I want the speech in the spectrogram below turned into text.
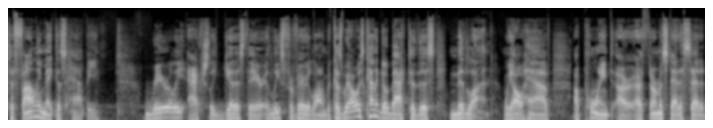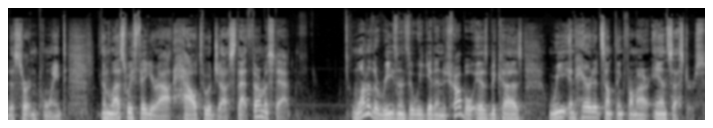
to finally make us happy rarely actually get us there, at least for very long, because we always kind of go back to this midline. We all have a point, our, our thermostat is set at a certain point, unless we figure out how to adjust that thermostat. One of the reasons that we get into trouble is because we inherited something from our ancestors.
